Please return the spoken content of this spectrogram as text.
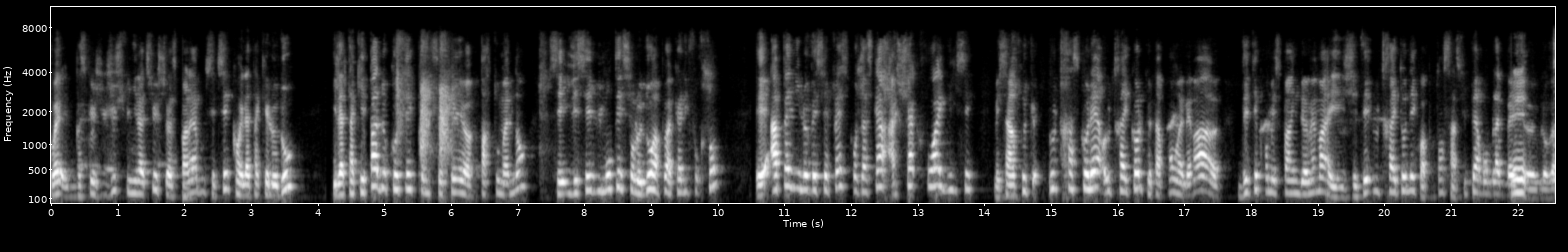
Ouais, parce que juste fini là-dessus, je te laisse parler à vous. C'est tu sais, quand il attaquait le dos, il attaquait pas de côté comme c'est fait euh, partout maintenant. C'est, il essayait de lui monter sur le dos un peu à califourson. Et à peine il levait ses fesses, Projaska, à chaque fois, il glissait. Mais c'est un truc ultra scolaire, ultra école que tu apprends au MMA euh, dès tes premiers sparring de MMA. Et j'étais ultra étonné. Quoi. Pourtant, c'est un super bon black belt, euh, Glover.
